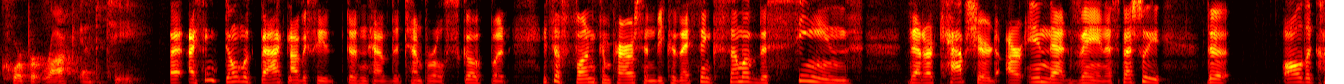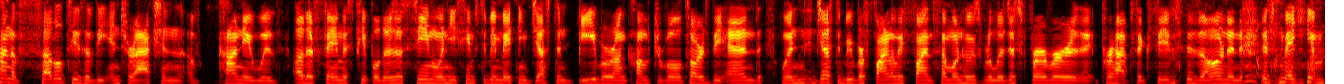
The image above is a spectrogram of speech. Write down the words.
corporate rock entity I think Don't Look Back obviously doesn't have the temporal scope, but it's a fun comparison because I think some of the scenes that are captured are in that vein, especially the all the kind of subtleties of the interaction of Kanye with other famous people. There's a scene when he seems to be making Justin Bieber uncomfortable towards the end, when Justin Bieber finally finds someone whose religious fervor eh, perhaps exceeds his own and is making him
